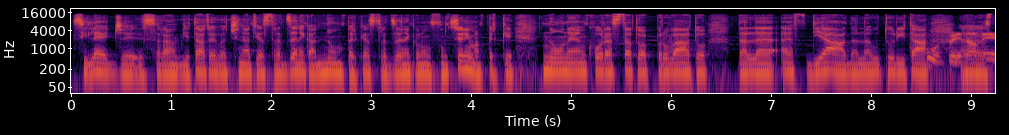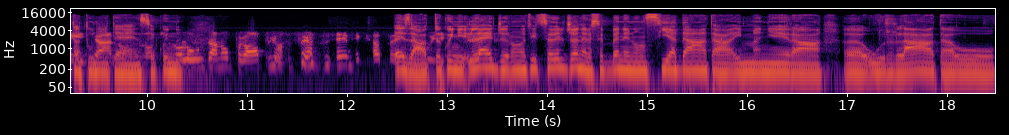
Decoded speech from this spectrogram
si legge sarà vietato ai vaccinati AstraZeneca non perché AstraZeneca non funzioni ma perché non è ancora stato approvato dal FDA, dall'autorità Appunto, eh, statunitense. Non, quindi... non, lo usano proprio AstraZeneca. Esatto, cui... quindi leggere una notizia del genere sebbene non sia data in maniera eh, urlata o,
